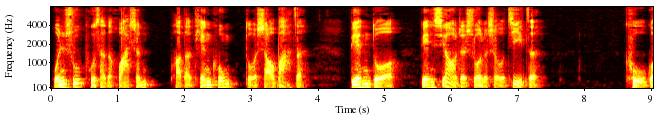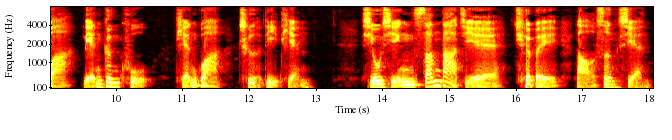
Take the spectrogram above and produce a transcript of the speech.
文殊菩萨的化身跑到天空躲勺把子，边躲边笑着说了首偈子：“苦瓜连根苦，甜瓜彻地甜。修行三大劫，却被老僧嫌。”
